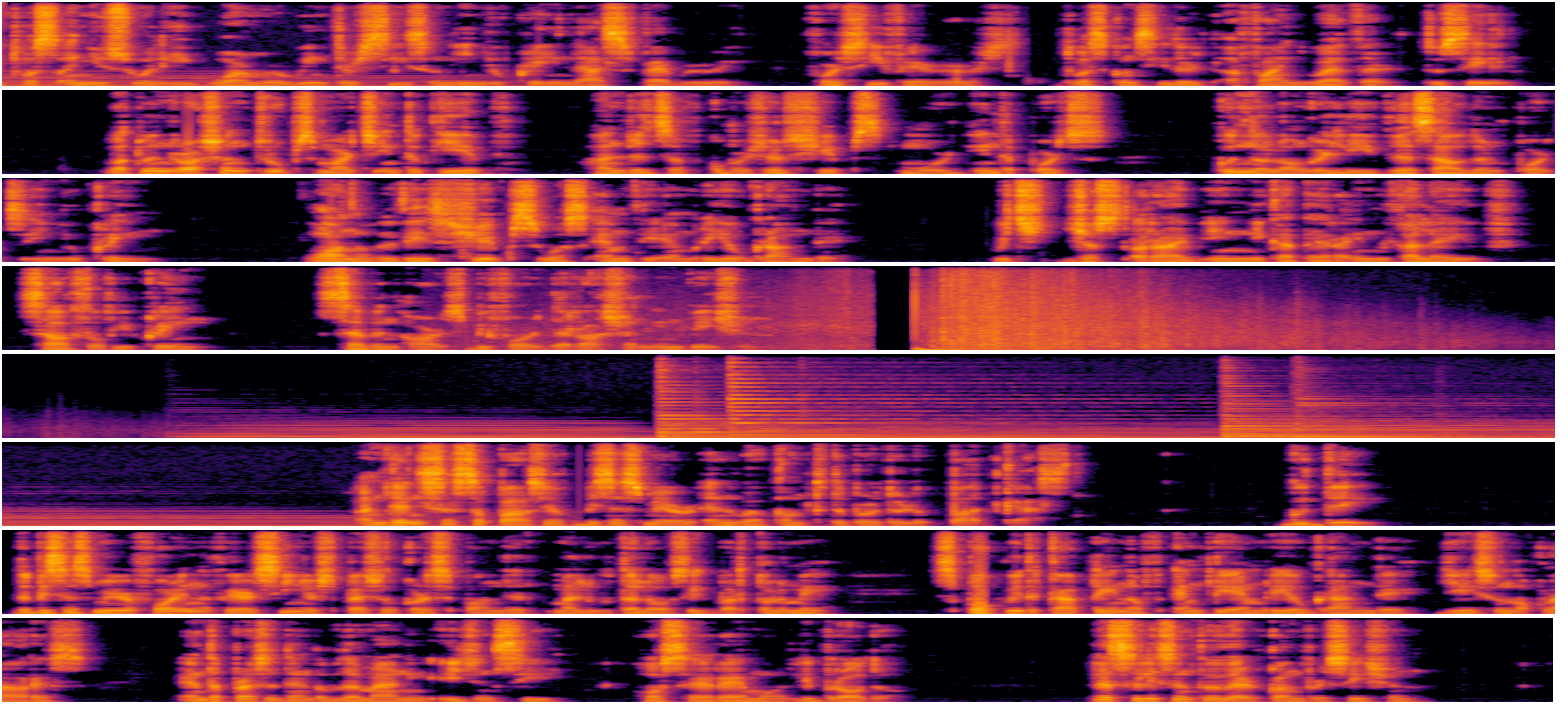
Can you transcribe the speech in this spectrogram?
It was unusually warmer winter season in Ukraine last February. For seafarers, it was considered a fine weather to sail. But when Russian troops marched into Kiev, hundreds of commercial ships moored in the ports could no longer leave the southern ports in Ukraine. One of these ships was MTM Rio Grande, which just arrived in Nika-Tera in Mykolaiv, south of Ukraine, seven hours before the Russian invasion. I'm Dennis Estopace of Business Mirror and welcome to the Broader Look podcast. Good day. The Business Mirror Foreign Affairs Senior Special Correspondent Maluta Talosig Bartolome spoke with the captain of MTM Rio Grande, Jason Oclares, and the president of the manning agency, Jose Remo Librodo. Let's listen to their conversation.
